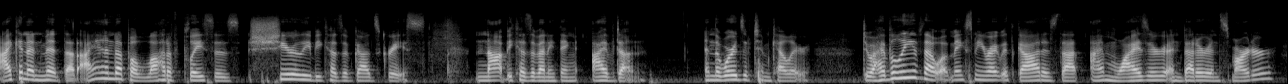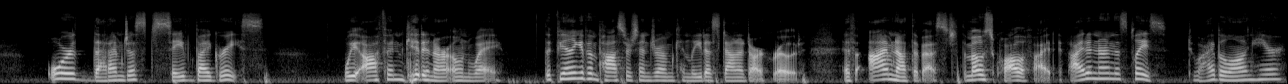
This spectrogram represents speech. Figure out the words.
I can admit that I end up a lot of places sheerly because of God's grace, not because of anything I've done. In the words of Tim Keller, do I believe that what makes me right with God is that I'm wiser and better and smarter? Or that I'm just saved by grace. We often get in our own way. The feeling of imposter syndrome can lead us down a dark road. If I'm not the best, the most qualified, if I didn't earn this place, do I belong here?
